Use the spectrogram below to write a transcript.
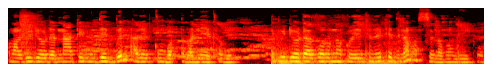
আমার ভিডিওটা না টেনে দেখবেন আর এরকম ভর্তা বানিয়ে খাবেন। ভিডিওটা আর বড় না করে এখানে রেখে দিলাম। আসসালামু আলাইকুম।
